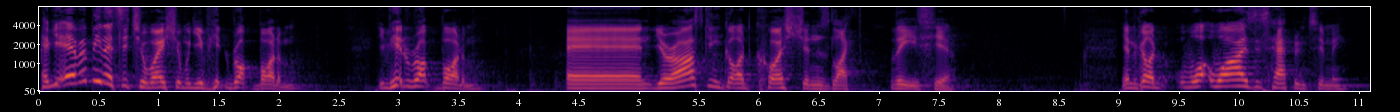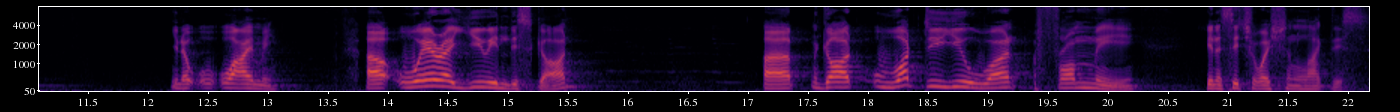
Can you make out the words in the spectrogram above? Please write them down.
Have you ever been in a situation where you've hit rock bottom? You've hit rock bottom and you're asking God questions like these here. You know, God, wh- why is this happening to me? You know, why me? Uh, where are you in this, God? Uh, God, what do you want from me in a situation like this?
